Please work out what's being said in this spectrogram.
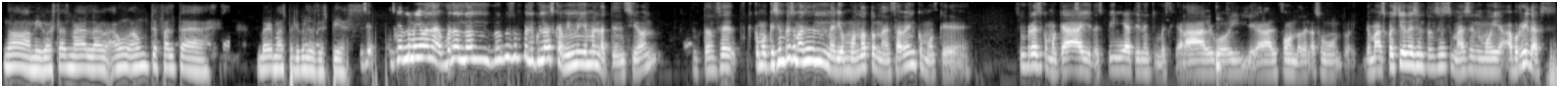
No, amigo, estás mal. Aún, aún te falta ver más películas de espías. Es que, no me llaman la, bueno, no, no, son películas que a mí me llaman la atención. Entonces, como que siempre se me hacen medio monótonas, ¿saben? Como que siempre es como que, ay, el espía tiene que investigar algo y llegar al fondo del asunto y demás cuestiones, entonces se me hacen muy aburridas.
